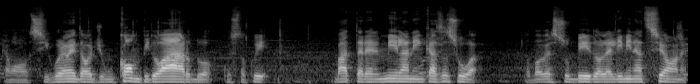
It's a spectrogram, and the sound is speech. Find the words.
Abbiamo sicuramente oggi un compito arduo, questo qui. Battere il Milan in casa sua, dopo aver subito l'eliminazione.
